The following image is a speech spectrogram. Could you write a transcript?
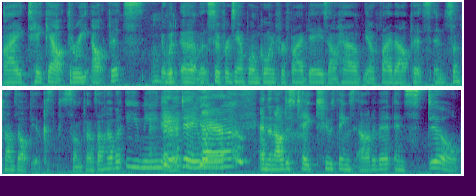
I take out three outfits. Mm-hmm. Would, uh, so, for example, I'm going for five days. I'll have you know five outfits, and sometimes I'll cause sometimes I'll have an evening and a day yes. wear, and then I'll just take two things out of it. And still,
